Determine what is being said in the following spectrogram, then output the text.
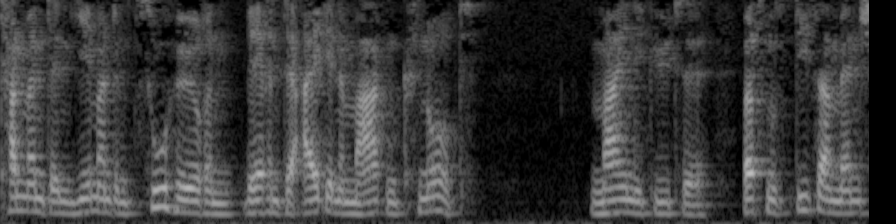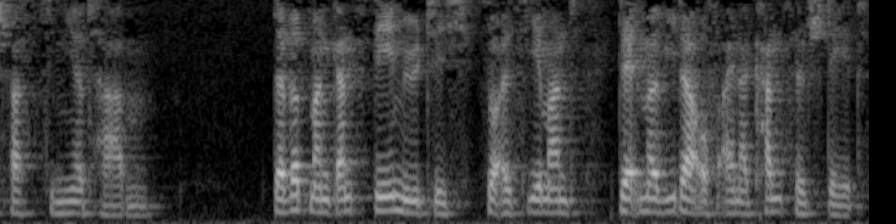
kann man denn jemandem zuhören, während der eigene Magen knurrt? Meine Güte, was muss dieser Mensch fasziniert haben? Da wird man ganz demütig, so als jemand, der immer wieder auf einer Kanzel steht.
